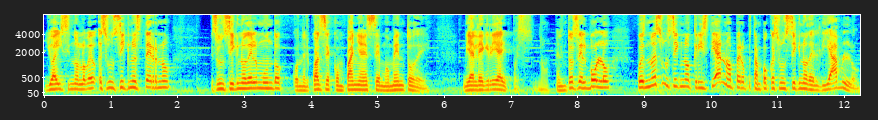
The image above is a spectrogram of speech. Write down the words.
Yo ahí sí no lo veo. Es un signo externo, es un signo del mundo con el cual se acompaña ese momento de, de alegría y pues no. Entonces el bolo, pues no es un signo cristiano, pero tampoco es un signo del diablo.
